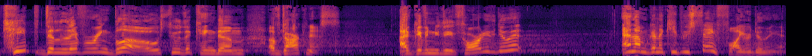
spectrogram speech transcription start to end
Keep delivering blows to the kingdom of darkness. I've given you the authority to do it, and I'm going to keep you safe while you're doing it.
